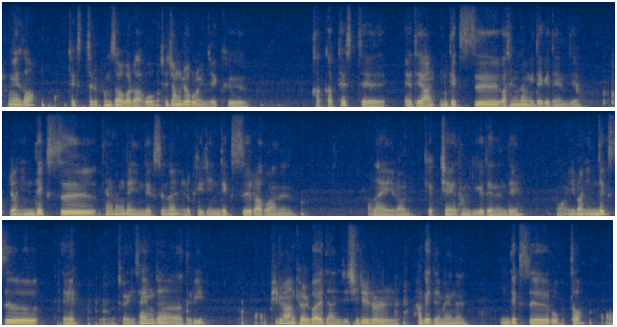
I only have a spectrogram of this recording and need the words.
통해서 텍스트를 분석을 하고 최종적으로 이제 그 각각 텍스트에 대한 인덱스가 생성이 되게 되는데요. 이런 인덱스 생성된 인덱스는 이렇게 이제 인덱스라고 하는 하나의 이런 객체에 담기게 되는데 어, 이런 인덱스에 그 저희 사용자들이 어, 필요한 결과에 대한 이제 질의를 하게 되면은 인덱스로부터 어,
